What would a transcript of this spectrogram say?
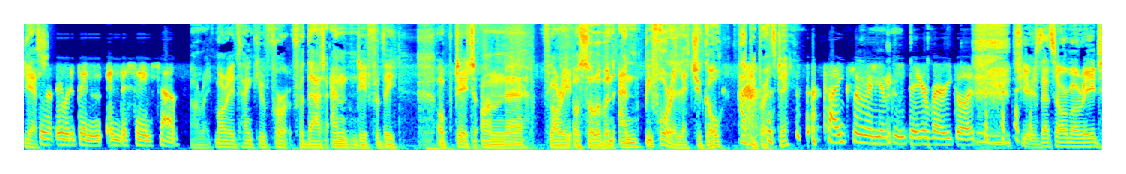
Yes. so that they would have been in the same cell. All right, Murray, thank you for, for that and indeed for the update on uh, Florrie O'Sullivan. And before I let you go, happy birthday. Thanks a million, PJ. You're very good. Cheers. That's our Moraid.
